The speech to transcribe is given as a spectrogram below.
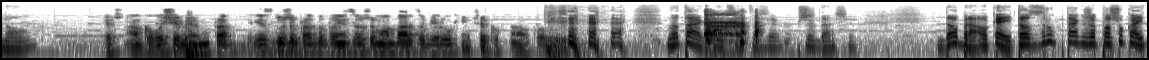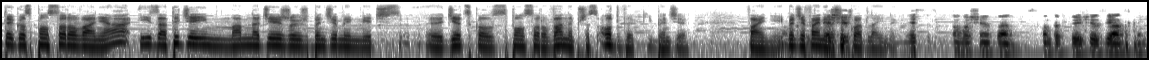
No. Wiesz, naokoło siebie pra- jest duże prawdopodobieństwo, że ma bardzo wielu Chińczyków naokoło. No tak, no to się przyda się. Dobra, okej, to zrób tak, że poszukaj tego sponsorowania i za tydzień mam nadzieję, że już będziemy mieć e, dziecko sponsorowane przez odwyk i będzie fajnie. I będzie fajny Ja się- przykład dla innych. Jeszcze tam właśnie ten, skontaktuję się z Jackiem.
